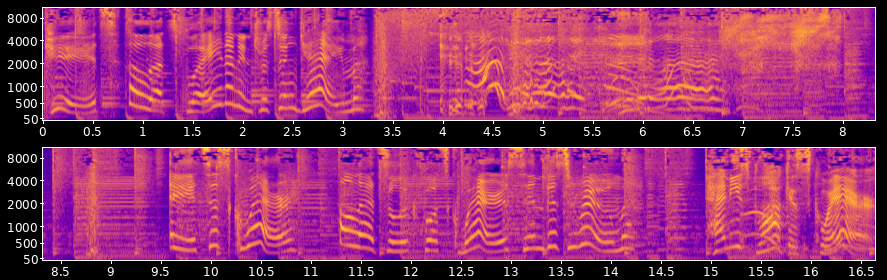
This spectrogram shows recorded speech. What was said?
Kids, let's play an interesting game. It's a square. Let's look for squares in this room. Penny's block is square.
